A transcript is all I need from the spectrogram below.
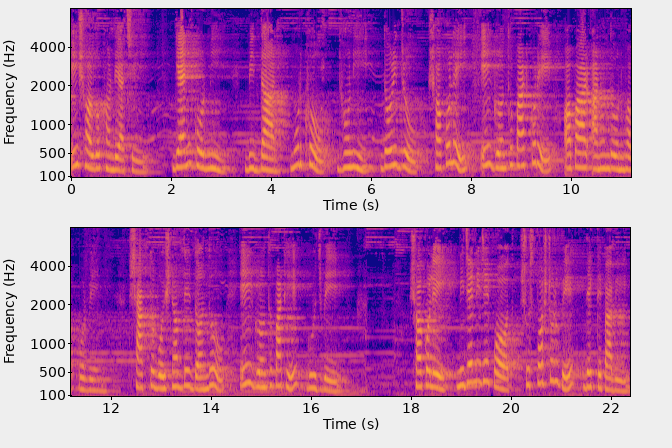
এই স্বর্গখণ্ডে আছে। জ্ঞানী কর্মী, বিদ্বান, মূর্খ, ধনী, দরিদ্র, সকলেই এই গ্রন্থ পাঠ করে অপার আনন্দ অনুভব করবেন। শাক্ত বৈষ্ণবদের দ্বন্দ্ব এই গ্রন্থপাঠে গুজবে। সকলেই নিজের নিজের পথ সুস্পষ্ট রূপে দেখতে পাবে।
